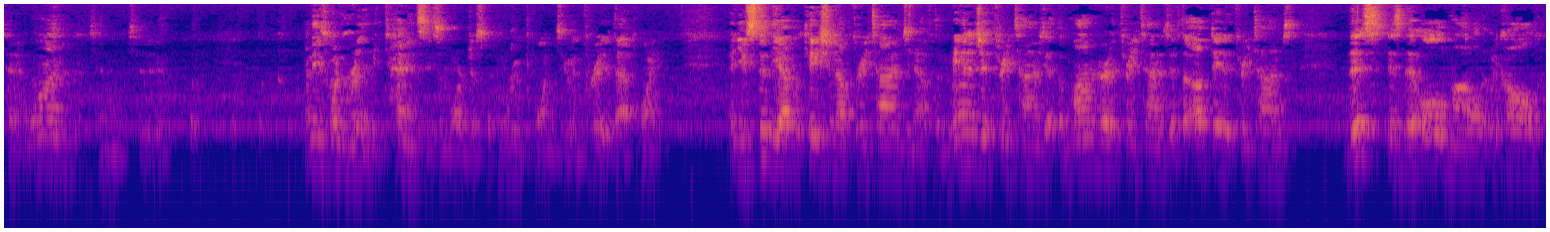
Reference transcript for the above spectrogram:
tenant one, tenant two. And these wouldn't really be tenants, these are more just group one, two, and three at that point. And you've stood the application up three times, you now have to manage it three times, you have to monitor it three times, you have to update it three times. This is the old model that we called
